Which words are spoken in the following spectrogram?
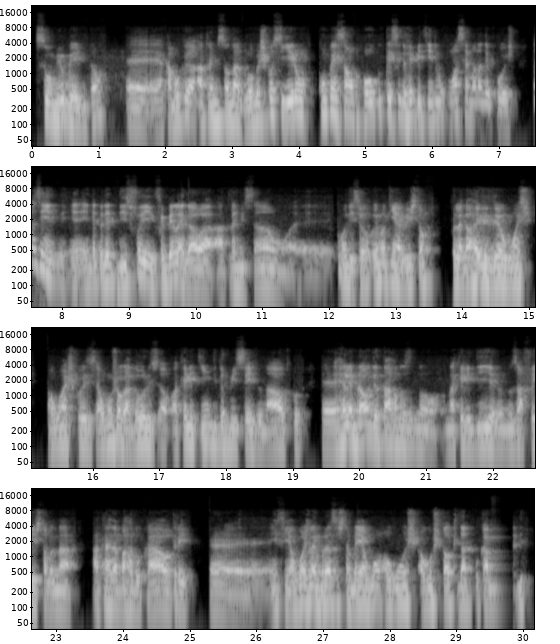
sumiu mesmo. Então, é, é, acabou que a transmissão da Globo eles conseguiram compensar um pouco ter sido repetido uma semana depois. Mas, assim, é, independente disso, foi, foi bem legal a, a transmissão. É, como eu disse, eu, eu não tinha visto, então foi legal reviver algumas, algumas coisas, alguns jogadores, aquele time de 2006 do Náutico, é, relembrar onde eu estava naquele dia, nos aflitos, estava ali na, atrás da Barra do Country, é, enfim, algumas lembranças também, algum, alguns, alguns toques dados por Cabo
